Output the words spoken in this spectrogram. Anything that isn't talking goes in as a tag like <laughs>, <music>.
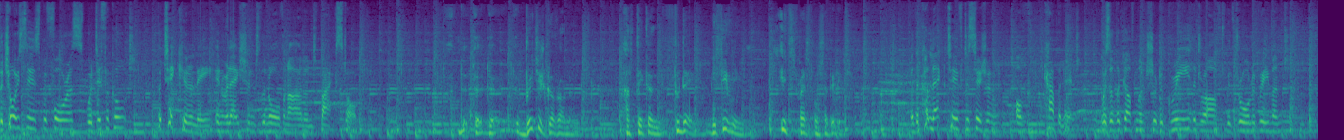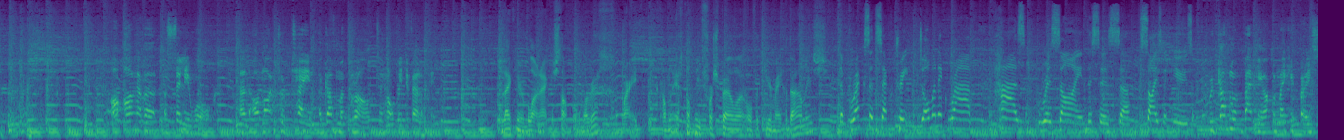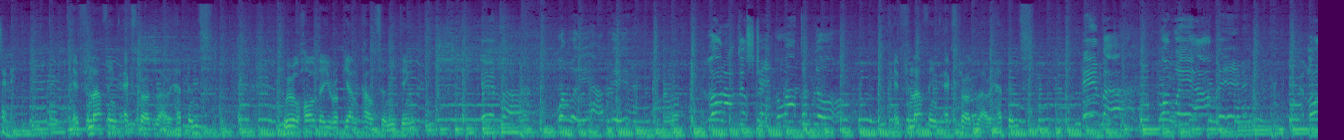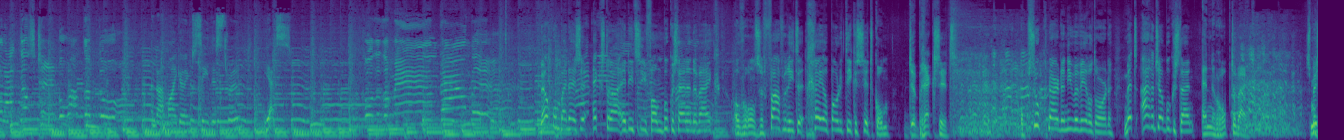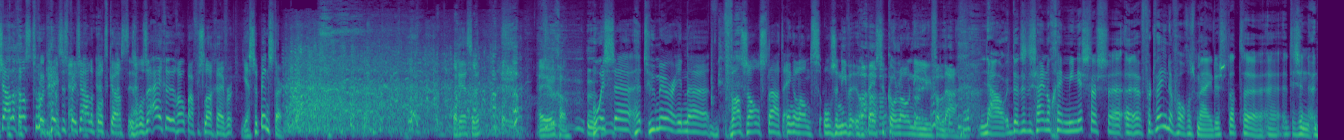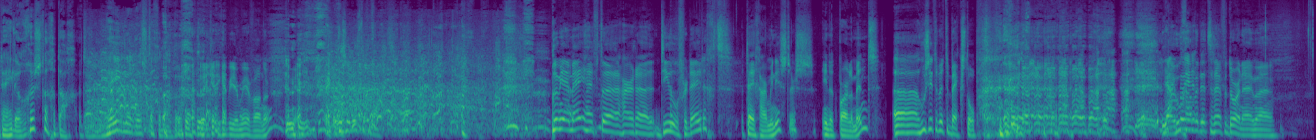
The choices before us were difficult, particularly in relation to the Northern Ireland backstop. The, the, the British government has taken today, this evening, its responsibility. But the collective decision of Cabinet was that the government should agree the draft withdrawal agreement. I, I have a, a silly walk and I'd like to obtain a government grant to help me develop it. Lijkt nu een belangrijke stap onderweg. Maar ik kan echt nog niet voorspellen of het hiermee gedaan is. The Brexit Secretary Dominic Raab has resigned. This is uh, seismic news. With government backing, I could make it very silly. If nothing extraordinary happens, we will hold a European Council meeting. If nothing extraordinary happens, And am I going to see this through? Yes. Welkom bij deze extra editie van Boekenstein en de Wijk over onze favoriete geopolitieke sitcom, de Brexit. Op zoek naar de nieuwe wereldorde met Arend-Jan Boekenstein en Rob de Wijk. Speciale gast voor deze speciale podcast is onze eigen Europa-verslaggever Jesse Pinster. Jesse. Hey Hugo. Hoe is uh, het humeur in uh, vazalstaat Engeland, onze nieuwe Europese kolonie vandaag? Nou, er zijn nog geen ministers uh, verdwenen volgens mij. Dus dat, het is een, een, hele rustige dag. Het is een hele rustige dag. <laughs> ik, ik, heb hier meer van hoor. <laughs> het is een rustige dag. Premier May heeft haar deal verdedigd tegen haar ministers in het parlement. Uh, hoe zit het met de backstop? <laughs> ja, hoe gaan we dit eens even doornemen?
